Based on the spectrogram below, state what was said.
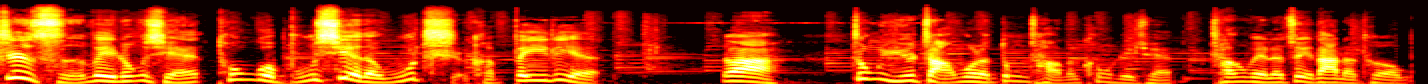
至此，魏忠贤通过不懈的无耻和卑劣，是吧？终于掌握了东厂的控制权，成为了最大的特务。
